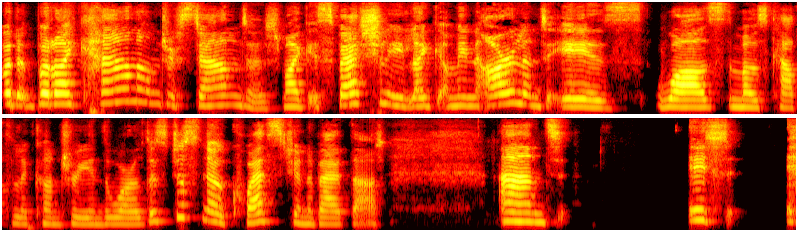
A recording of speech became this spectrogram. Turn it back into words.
but but I can understand it, Mike. Especially like I mean, Ireland is was the most Catholic country in the world. There's just no question about that, and it.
